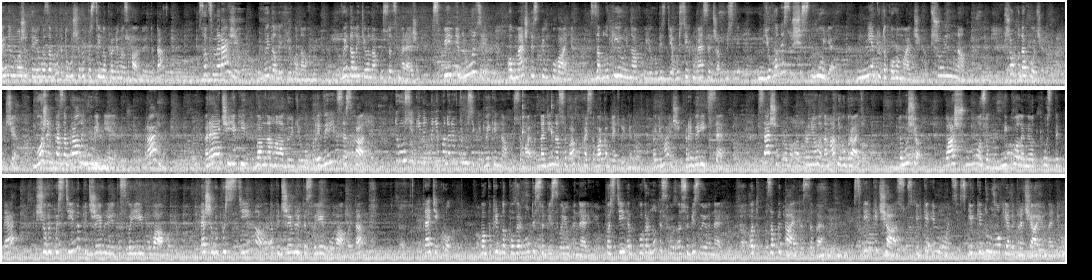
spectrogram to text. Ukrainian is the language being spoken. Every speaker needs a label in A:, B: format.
A: Ви не можете його забути, тому що ви постійно про нього згадуєте. Да? Соцмережі видалить його нахуй. Видалить його нахуй соцмережі. Спільні друзі, обмежте спілкування. Заблокируй нахуй його везде, в усіх меседжах, везде. Його не существує. Нету такого мальчика. Пішов він нахуй. Пішов куди хоче. Ще. Боженька забрали, йому відніє. Правильно? Речі, які вам нагадують його, приберіться з хати. Трусики, він мені подарив трусики. Викинь нахуй собаку. Надінь на собаку, хай собака, блядь, викине. Понімаєш? Приберіть все. Все, що про, про нього нагадує, убрать. Тому що ваш мозок ніколи не відпустить те, що ви постійно підживлюєте своєю увагою. Те, що ви постійно е, підживлюєте своєю увагою. Да? Третій крок. Вам потрібно повернути собі свою енергію. Пості... е, Повернути свою... собі свою енергію. От запитайте себе, скільки часу, скільки емоцій, скільки думок я витрачаю на нього.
